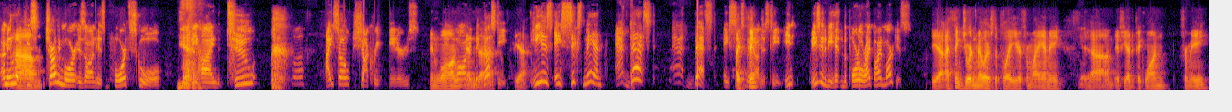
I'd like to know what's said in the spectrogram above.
I mean, look, um, Charlie Moore is on his fourth school yeah. behind two ISO shot creators and Wong, Wong and, and McGusty. Uh, yeah, he is a sixth man at best. At best, a sixth I man think, on this team. He he's going to be hitting the portal right behind Marcus. Yeah, I think Jordan Miller is the play here from Miami. Um, if you had to pick one for me,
